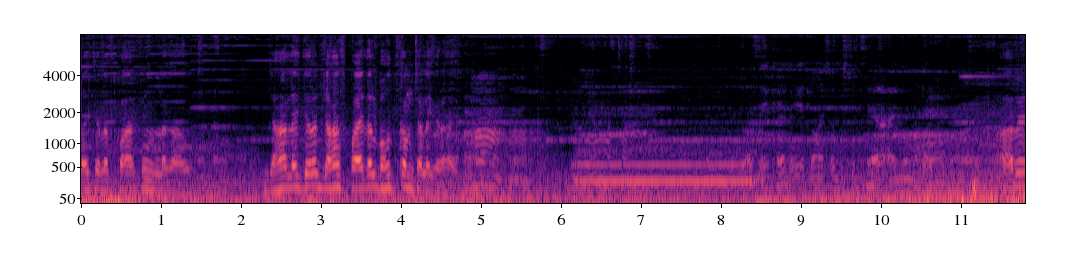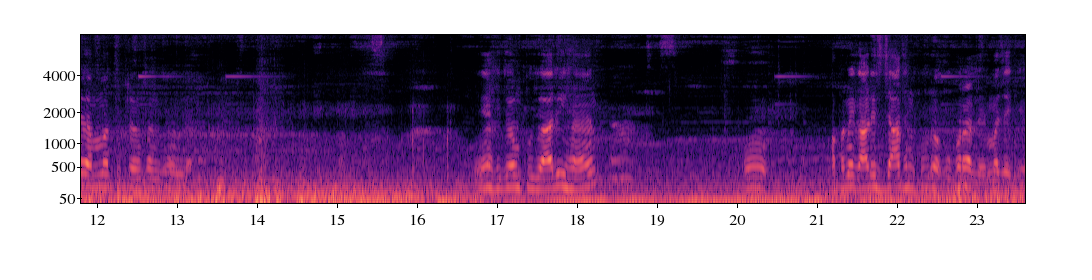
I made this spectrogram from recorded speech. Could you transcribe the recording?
ले चलत पार्किंग में लगाओ। जहाँ ले चलत जहाँ से पैदल बहुत कम चले रहा। है हाँ। अरे अम्मा तू टेंशन क्यों ले? एक जो पुजारी हैं वो अपने गाड़ी से जात हैं पूरा ऊपर ले मज़े के।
